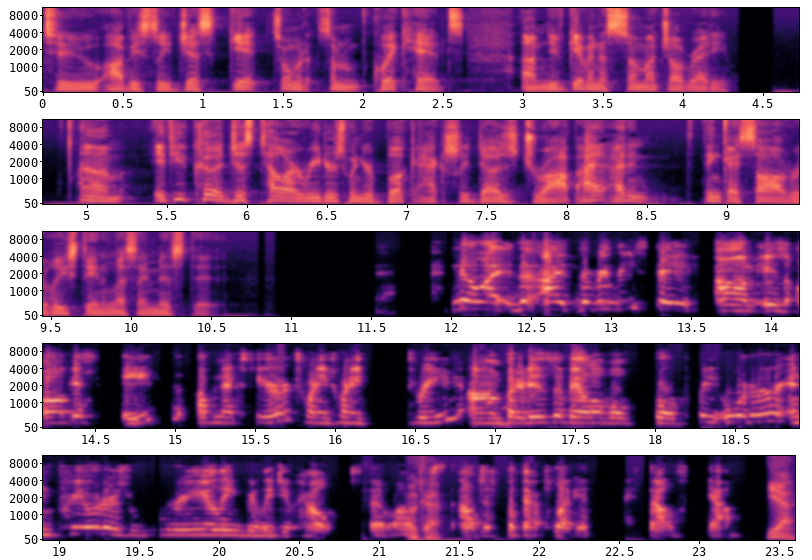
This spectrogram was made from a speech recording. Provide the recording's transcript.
to obviously just get some some quick hits. Um, you've given us so much already. Um, if you could just tell our readers when your book actually does drop. I, I didn't think I saw a release date unless I missed it. No, I, the, I, the release date um, is August 8th of next year, 2023 um, but it is available for pre-order, and pre-orders really, really do help. So I'll okay. just I'll just put that plug in myself. Yeah. Yeah,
